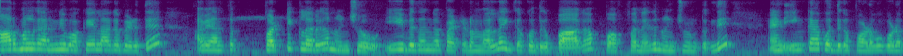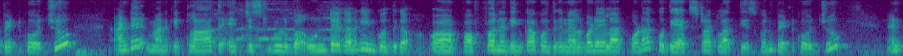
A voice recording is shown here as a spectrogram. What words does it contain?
నార్మల్గా అన్నీ ఒకేలాగా పెడితే అవి అంత పర్టికులర్గా నుంచోవు. ఈ విధంగా పెట్టడం వల్ల ఇంకా కొద్దిగా బాగా పఫ్ అనేది నుంచి ఉంటుంది అండ్ ఇంకా కొద్దిగా పొడవు కూడా పెట్టుకోవచ్చు. అంటే మనకి క్లాత్ అడ్జస్టబుల్ ఉంటే కనుక ఇంకొద్దిగా పఫ్ అనేది ఇంకా కొద్దిగా నిలబడేలా కూడా కొద్దిగా ఎక్స్ట్రా క్లాత్ తీసుకొని పెట్టుకోవచ్చు. అండ్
